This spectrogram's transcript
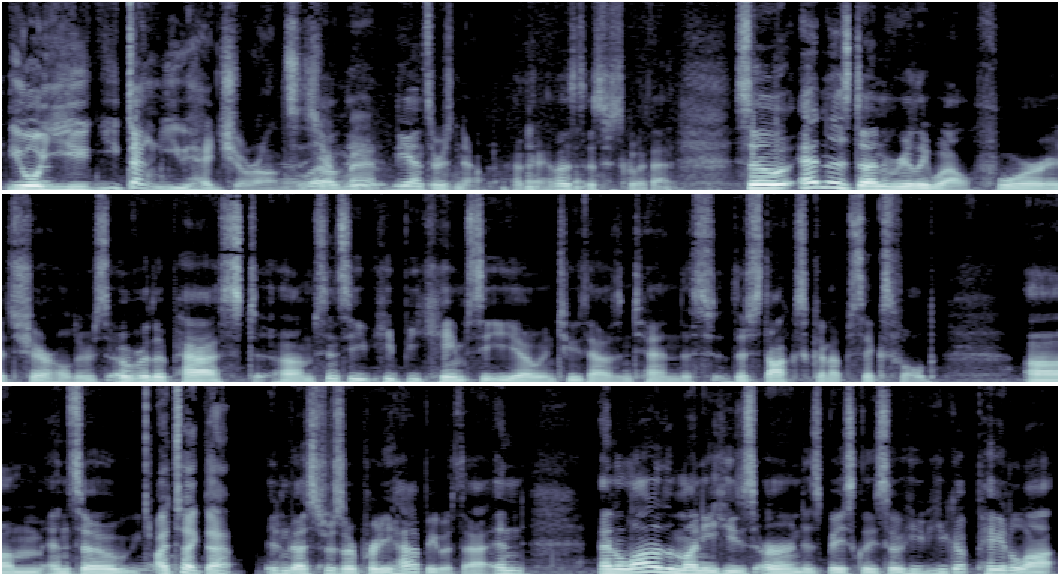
You're you you don't you hedge your answers, well, young the, man. the answer is no. Okay, let's, let's just go with that. So Aetna's done really well for its shareholders over the past um, since he, he became CEO in 2010. This the stock's gone up sixfold, um, and so I take that. Investors are pretty happy with that. And and a lot of the money he's earned is basically so he, he got paid a lot.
